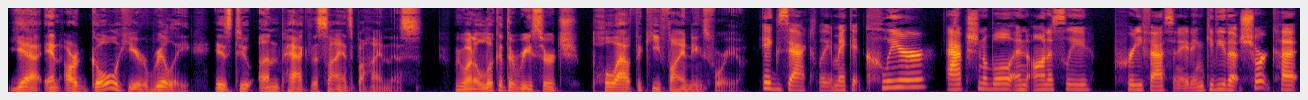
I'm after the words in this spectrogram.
Yeah, and our goal here really is to unpack the science behind this. We want to look at the research, pull out the key findings for you. Exactly. Make it clear, actionable, and honestly, pretty fascinating. Give you that shortcut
